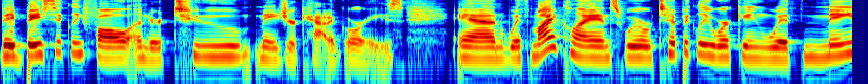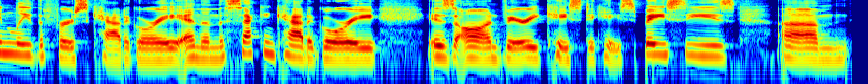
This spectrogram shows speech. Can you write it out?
they basically fall under two major categories. And with my clients, we're typically working with mainly the first category, and then the second category is on very case to case bases um,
